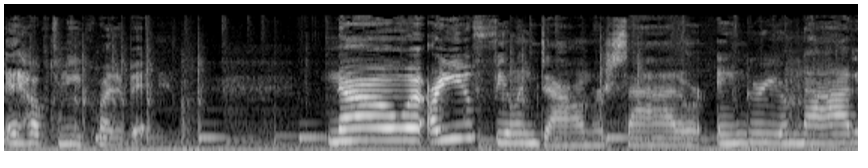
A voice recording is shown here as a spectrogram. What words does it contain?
It helped me quite a bit. Now, are you feeling down or sad or angry or mad?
